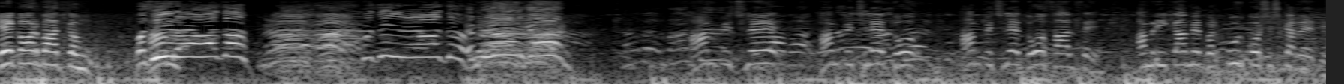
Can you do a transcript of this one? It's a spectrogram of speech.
एक और बात कहूँ। वज़ीर आज़म। वज़ीर आज़म। इमरान खान। हम पिछले हम पिछले दो हम पिछले दो साल से अमेरिका में भरपूर कोशिश कर रहे थे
